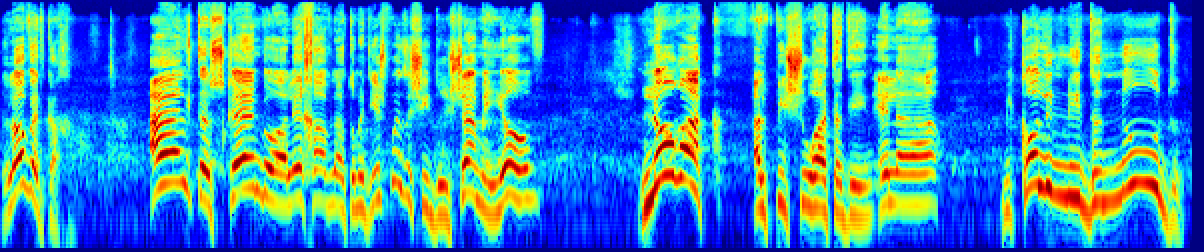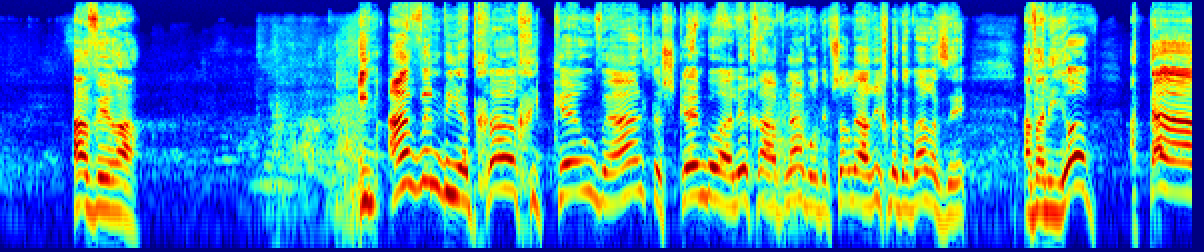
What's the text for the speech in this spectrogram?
זה לא עובד ככה. אל תשכם באוהליך עוולה. זאת אומרת, יש פה איזושהי דרישה מאיוב, לא רק על פי שורת הדין, אלא מכל נדנוד עבירה. אם אבן בידך הרחיקהו ואל תשכם בו עליך עוולה, ועוד אפשר להעריך בדבר הזה, אבל איוב, אתה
